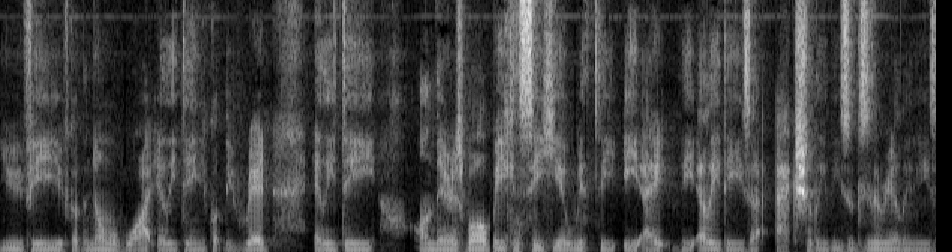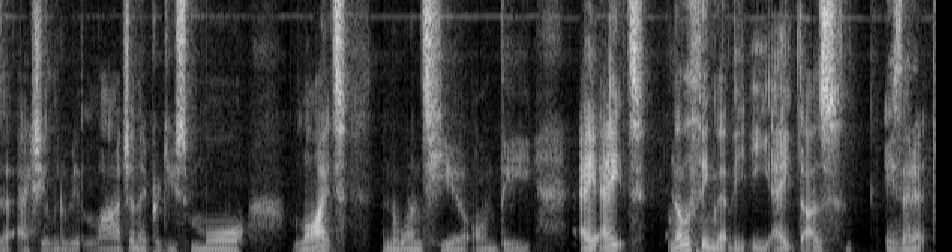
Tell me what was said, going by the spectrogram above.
UV, you've got the normal white LED, and you've got the red LED on there as well. But you can see here with the E8, the LEDs are actually, these auxiliary LEDs are actually a little bit larger and they produce more light than the ones here on the A8. Another thing that the E8 does is that it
